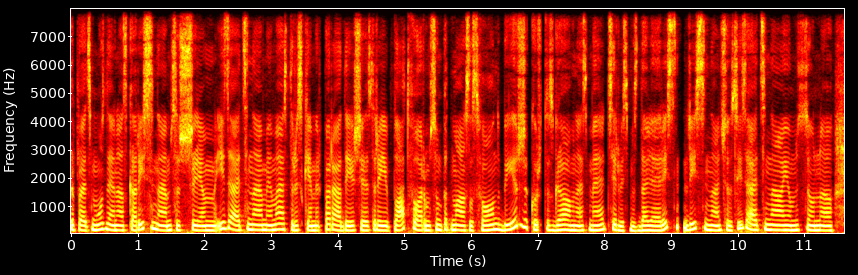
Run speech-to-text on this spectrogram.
Tāpēc mūsdienās kā risinājums uz šiem izaicinājumiem vēsturiskiem ir parādījušies arī platformas un pat mākslas fonda birža, kur tas galvenais mērķis ir vismaz daļai risināt šos izaicinājumus. Un uh,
